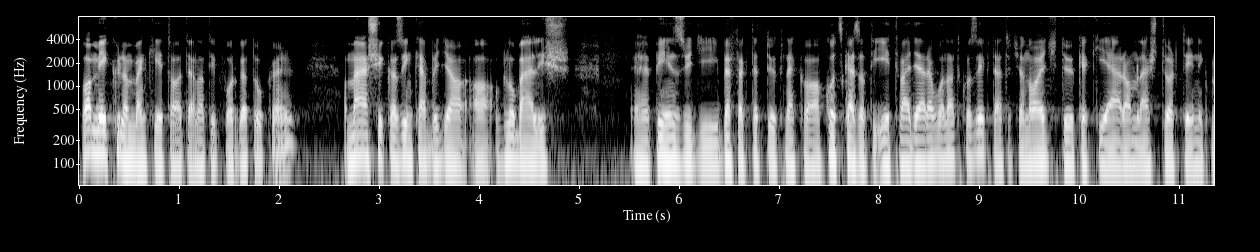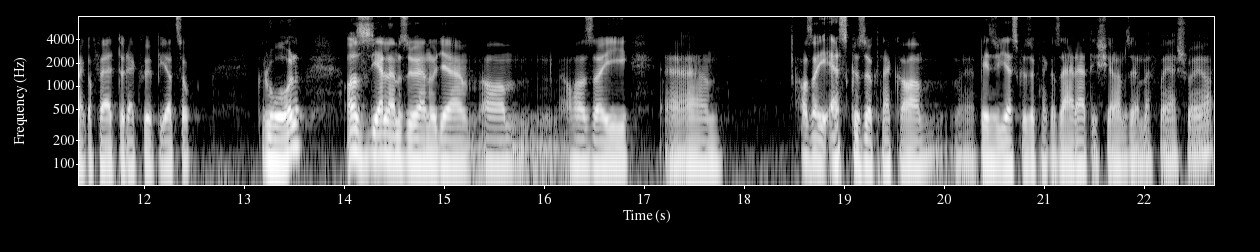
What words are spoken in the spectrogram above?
Van még különben két alternatív forgatókönyv, a másik az inkább egy a, a globális e, pénzügyi befektetőknek a kockázati étvágyára vonatkozik, tehát hogyha nagy tőke kiáramlás történik meg a feltörekvő piacokról, az jellemzően ugye a, hazai e, hazai eszközöknek, a pénzügyi eszközöknek az árát is jellemzően befolyásolja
